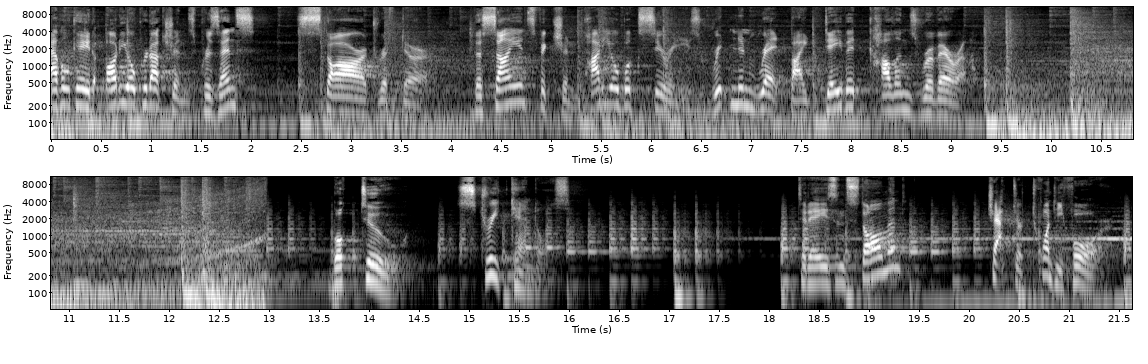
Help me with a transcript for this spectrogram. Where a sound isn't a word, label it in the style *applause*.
Cavalcade Audio Productions presents Star Drifter, the science fiction patio audiobook series written and read by David Collins Rivera. Book 2 Street Candles. Today's installment, Chapter 24.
